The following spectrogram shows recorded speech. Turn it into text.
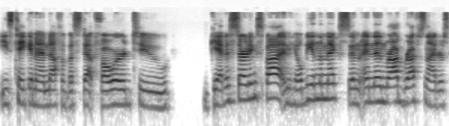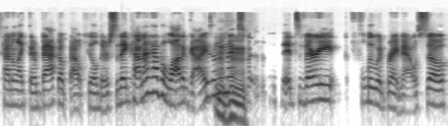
he's taken enough of a step forward to get a starting spot and he'll be in the mix. And and then Rob Refsnyder's kind of like their backup outfielder. So they kind of have a lot of guys in the mix, hmm but it's very fluid right now. So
